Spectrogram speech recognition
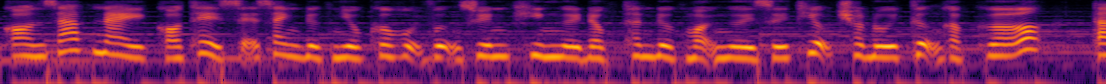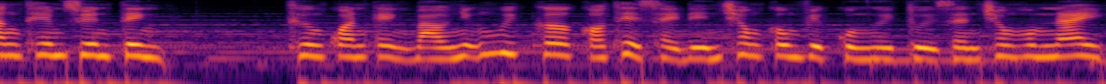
con giáp này có thể sẽ giành được nhiều cơ hội vượng duyên khi người độc thân được mọi người giới thiệu cho đối tượng gặp gỡ, tăng thêm duyên tình. Thương quan cảnh báo những nguy cơ có thể xảy đến trong công việc của người tuổi dần trong hôm nay.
